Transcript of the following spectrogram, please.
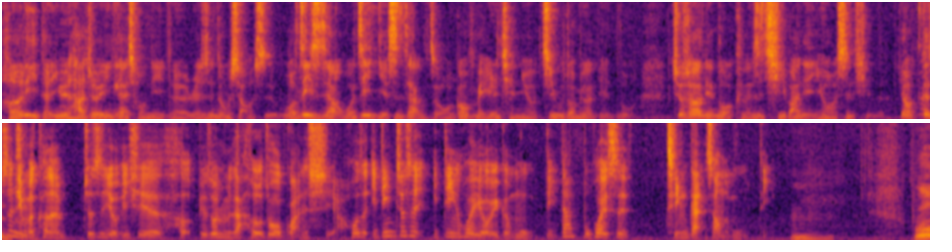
合理的，因为他就应该从你的人生中消失。我自己是这样，我自己也是这样做，我跟我每一任前女友几乎都没有联络，就算要联络，可能是七八年以后的事情了，要更久就是你。们可能就是有一些合，比如说你们在合作关系啊，或者一定就是一定会有一个目的，但不会是情感上的目的。嗯不过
